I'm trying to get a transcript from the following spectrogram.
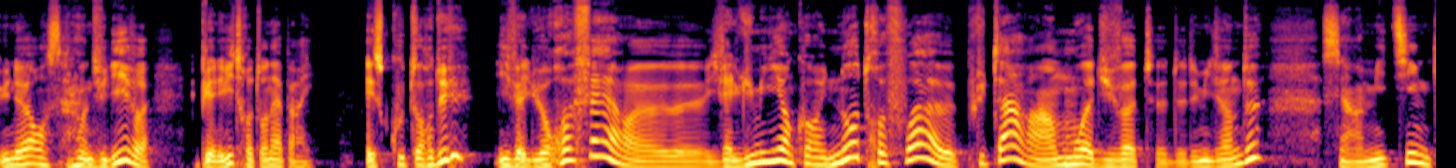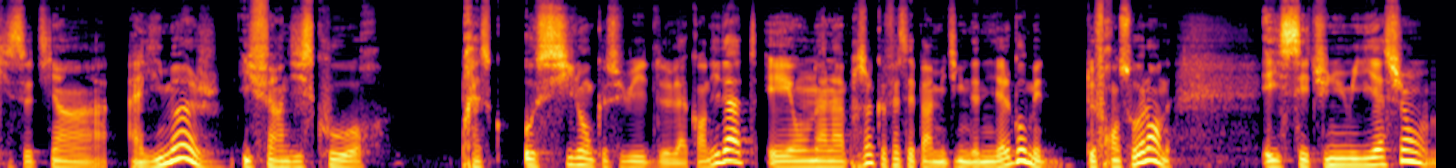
une heure au salon du livre et puis elle est vite retournée à Paris. Et ce coup tordu, il va lui refaire, euh, il va l'humilier encore une autre fois euh, plus tard, à un mois du vote de 2022. C'est un meeting qui se tient à- Limoges. Il fait un discours presque aussi long que celui de la candidate. Et on a l'impression que en fait, c'est pas un meeting d'Anne Hidalgo, mais de François Hollande. Et c'est une humiliation.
